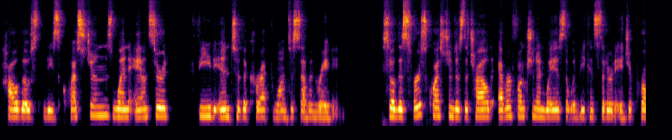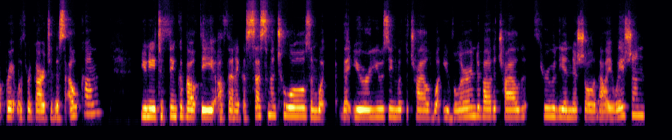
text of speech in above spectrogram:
how those these questions, when answered, feed into the correct one to seven rating. So this first question, does the child ever function in ways that would be considered age appropriate with regard to this outcome? You need to think about the authentic assessment tools and what that you're using with the child, what you've learned about a child through the initial evaluation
